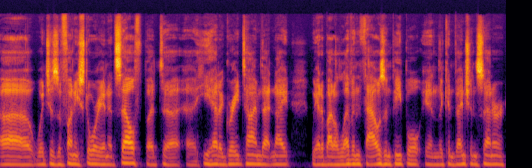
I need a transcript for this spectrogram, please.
uh, which is a funny story in itself, but uh, uh he had a great time that night. We had about 11,000 people in the convention center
